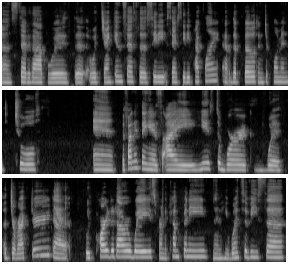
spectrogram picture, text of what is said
uh, set it up with the, with Jenkins as the city CI/CD pipeline, uh, the build and deployment tools and the funny thing is, I used to work with a director that we parted our ways from the company. Then he went to Visa,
